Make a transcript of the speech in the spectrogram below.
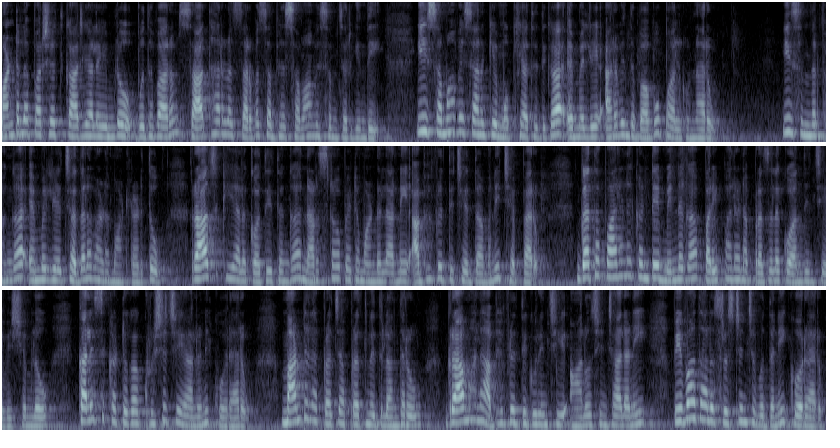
మండల పరిషత్ కార్యాలయంలో బుధవారం సాధారణ సర్వసభ్య సమావేశం జరిగింది. ఈ సమావేశానికి ముఖ్య అతిథిగా ఎమ్మెల్యే అరవింద్ బాబు పాల్గొన్నారు. ఈ సందర్భంగా ఎమ్మెల్యే చదలవాడ మాట్లాడుతూ రాజకీయాలకు అతీతంగా నరసరావుపేట మండలాన్ని అభివృద్ధి చేద్దామని చెప్పారు. గత పాలన కంటే మిన్నగా పరిపాలన ప్రజలకు అందించే విషయంలో కలిసికట్టుగా కృషి చేయాలని కోరారు. మండల ప్రజాప్రతినిధులందరూ గ్రామాల అభివృద్ధి గురించి ఆలోచించాలని వివాదాలు సృష్టించవద్దని కోరారు.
